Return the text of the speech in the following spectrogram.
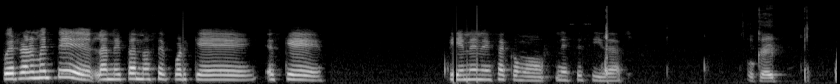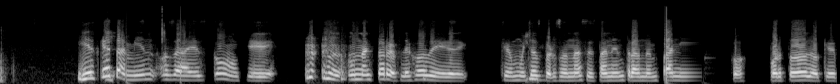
pues realmente la neta no sé por qué es que tienen esa como necesidad. Ok, Y es que también, o sea, es como que un acto reflejo de que muchas personas están entrando en pánico por todo lo que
